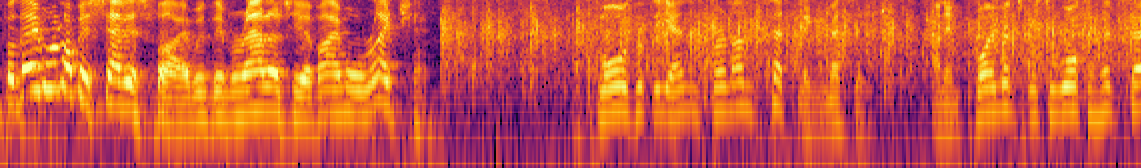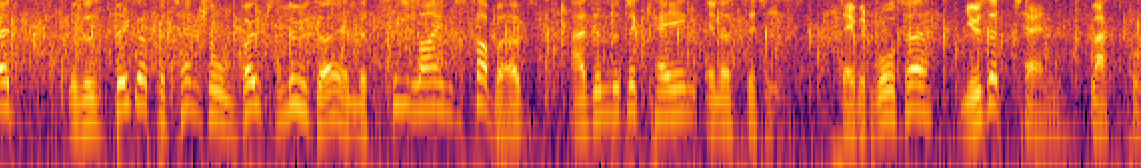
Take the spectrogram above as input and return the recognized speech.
For they will not be satisfied with the morality of I'm all right chap. Applause at the end for an unsettling message. Unemployment, Mr. Walker had said, was as big a potential vote loser in the tree-lined suburbs as in the decaying inner cities. David Walter, News at 10, Blackpool.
